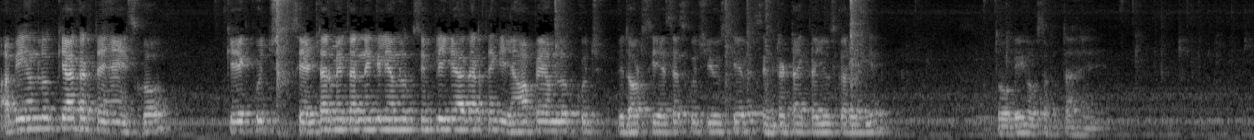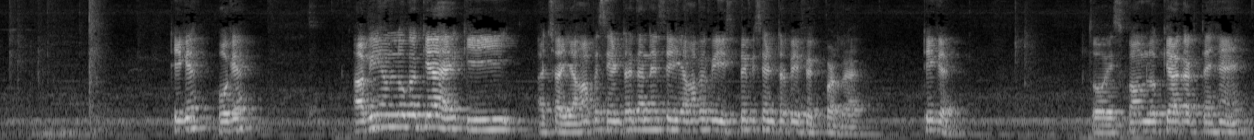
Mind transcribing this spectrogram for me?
अभी हम लोग क्या करते हैं इसको कि कुछ सेंटर में करने के लिए हम लोग सिंपली क्या करते हैं कि यहाँ पे हम लोग कुछ विदाउट सी एस एस कुछ यूज़ किए हुए सेंटर टाइप का यूज़ कर लेंगे। तो भी हो सकता है। ठीक है, हो गया। अभी हम लोग का क्या है कि अच्छा यहाँ पे सेंटर करने से यहाँ पे भी, इस पे भी सेंटर पे इफ़ेक्ट पड़ रहा है। ठीक है? तो इसको हम लोग क्या करते हैं,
